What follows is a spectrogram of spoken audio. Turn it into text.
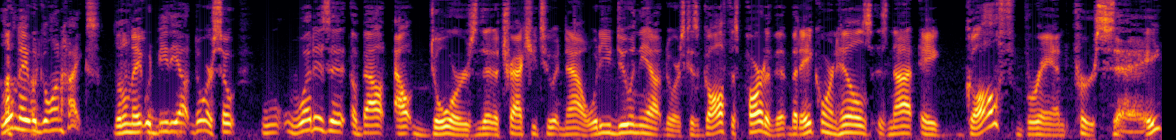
Little Nate would go on hikes. Little Nate would be the outdoors. So, what is it about outdoors that attracts you to it now? What do you do in the outdoors? Because golf is part of it, but Acorn Hills is not a golf brand per se.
